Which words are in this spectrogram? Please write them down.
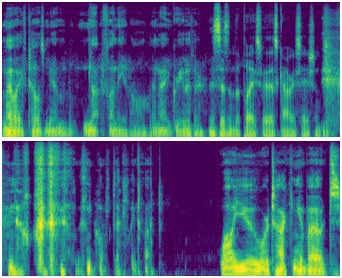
My wife tells me I'm not funny at all, and I agree with her. This isn't the place for this conversation. no, no, definitely not. While you were talking about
